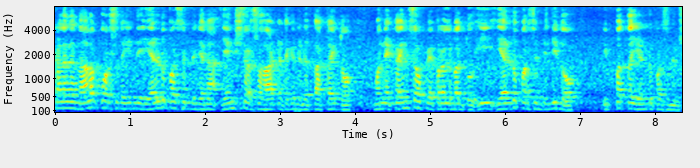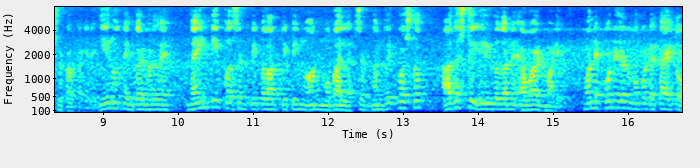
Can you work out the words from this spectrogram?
ಕಳೆದ ನಾಲ್ಕು ವರ್ಷದ ಹಿಂದೆ ಎರಡು ಪರ್ಸೆಂಟ್ ಜನ ಯಂಗ್ಸ್ಟರ್ಸ್ ಹಾರ್ಟ್ ಅಟ್ಯಾಕ್ ಆಗ್ತಾ ಇತ್ತು. ಮೊನ್ನೆ ಟೈಮ್ಸ್ ಆಫ್ ಪೇಪರಲ್ಲಿ ಬಂತು, ಈ ಎರಡು ಪರ್ಸೆಂಟ್ ಇದ್ದಿದ್ದು ಇಪ್ಪತ್ತ ಎಂಟು ಪರ್ಸೆಂಟ್ ಶೂಟ್ ಔಟ್ ಆಗಿದೆ. ಏನು ಅಂತ ಎನ್ಕ್ವೈರಿ ಮಾಡಿದ್ರೆ ninety percent people are keeping on mobile lecture ನನ್ನ ರಿಕ್ವೆಸ್ಟು ಆದಷ್ಟು ಇಲ್ಲಿಡೋದನ್ನು ಅವಾಯ್ಡ್ ಮಾಡಿ. ಮೊನ್ನೆ ಪುಣೆಯಲ್ಲಿ ಮಗು ಡೆತ್ ಆಯಿತು.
